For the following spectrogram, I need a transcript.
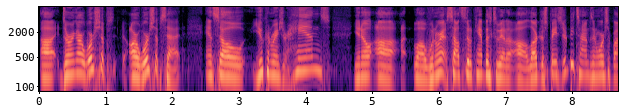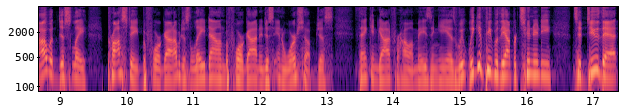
uh, during our worship, our worship set. And so you can raise your hands. You know, uh, well, when we're at South Steel campus, because we had a, a, larger space, there'd be times in worship I would just lay prostrate before God. I would just lay down before God and just in worship, just thanking God for how amazing He is. We, we give people the opportunity to do that.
